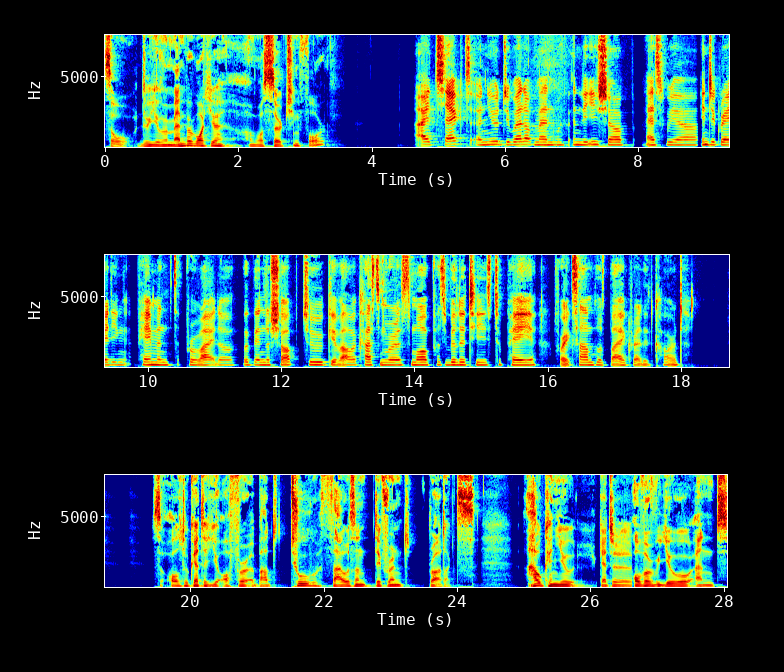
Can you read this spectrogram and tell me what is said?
So, do you remember what you was searching for? I checked a new development within the eShop as we are integrating payment provider within the shop to give our customers more possibilities to pay, for example, by credit card. So altogether you offer about 2000 different products. How can you get an overview and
